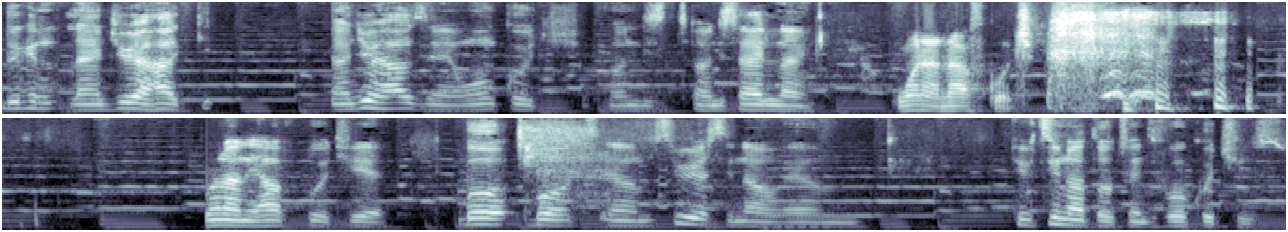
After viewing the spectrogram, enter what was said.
looking Nigeria had Nigeria has uh, one coach on this on the sideline, One and a half coach. one and a half coach here. But but um, seriously now, um, 15 out of 24 coaches,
